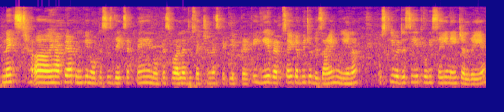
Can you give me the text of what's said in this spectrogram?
नेक्स्ट यहाँ पे आप इनकी नोटिस देख सकते हैं। ये नोटिस वाला जो सेक्शन है, इस पर क्लिक करके। ये वेबसाइट अभी जो डिज़ाइन हुई है ना, उसकी वजह से ये थोड़ी सही नहीं चल रही है।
